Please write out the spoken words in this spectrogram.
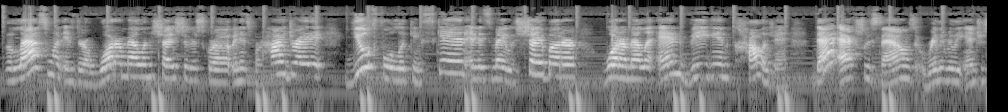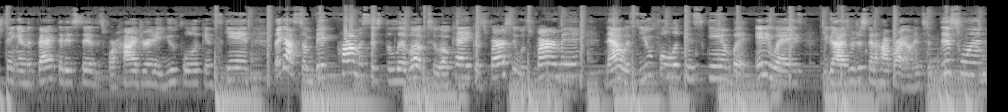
The last one is their watermelon shea sugar scrub and it's for hydrated, youthful looking skin and it's made with shea butter, watermelon, and vegan collagen. That actually sounds really, really interesting. And the fact that it says it's for hydrated, youthful looking skin, they got some big promises to live up to, okay? Because first it was firming, now it's youthful looking skin. But anyways, you guys, we're just gonna hop right on into this one.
